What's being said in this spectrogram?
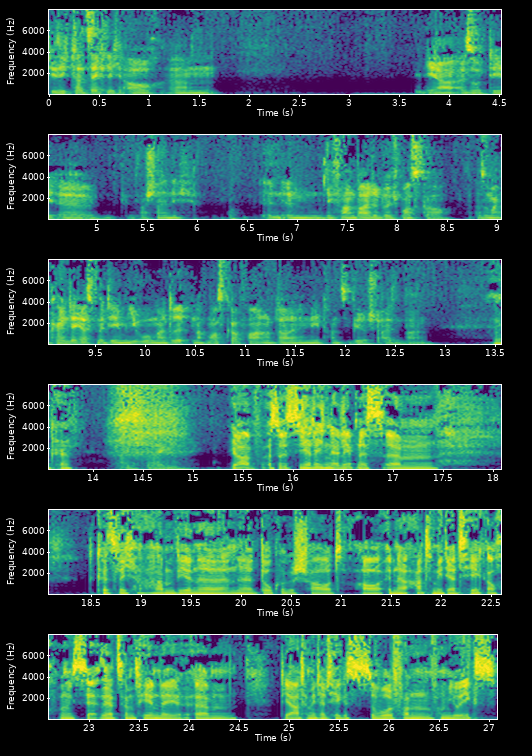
die sich tatsächlich auch, ähm, ja, also die äh, wahrscheinlich, in, in, die fahren beide durch Moskau. Also man könnte erst mit dem Ivo Madrid nach Moskau fahren und da in die Transsibirische Eisenbahn okay. einsteigen. Ja, also ist sicherlich ein Erlebnis. Ähm, kürzlich haben wir eine, eine Doku geschaut in der Arte-Mediathek, auch sehr, sehr zu empfehlen. Die, ähm, die Arte-Mediathek ist sowohl von vom UX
